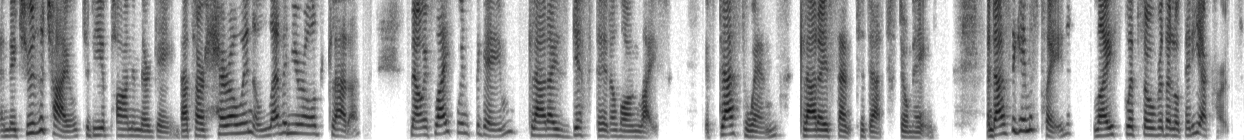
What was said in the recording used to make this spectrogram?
and they choose a child to be a pawn in their game. That's our heroine, 11 year old Clara. Now, if life wins the game, Clara is gifted a long life. If death wins, Clara is sent to death's domain. And as the game is played, life flips over the Loteria cards.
